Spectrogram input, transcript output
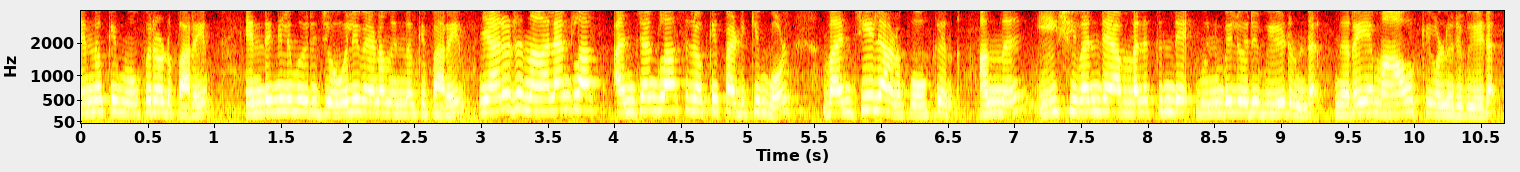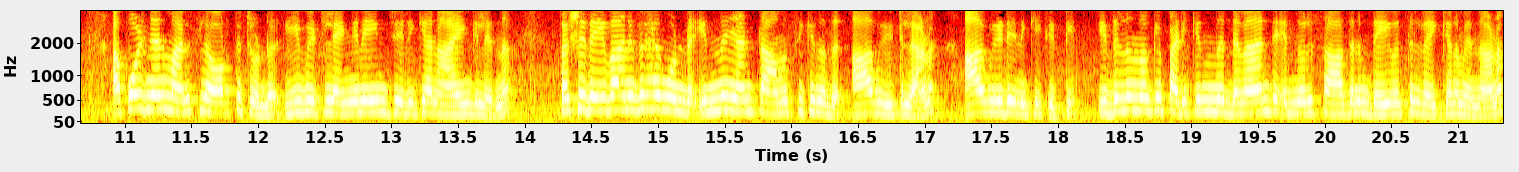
എന്നൊക്കെ മൂപ്പരോട് പറയും. എന്തെങ്കിലും ഒരു ജോലി വേണം എന്നൊക്കെ പറയും. ഞാനൊരു നാലാം ക്ലാസ് അഞ്ചാം ക്ലാസ്സിലൊക്കെ പഠിക്കുമ്പോൾ വഞ്ചിയിലാണ് പോക്ക്. അന്ന് ഈ ശിവന്റെ അമ്പലത്തിന്റെ മുൻപിൽ ഒരു വീടുണ്ട്. നിറയെ മാവൊക്കെയുള്ള ഒരു വീട്. അപ്പോൾ ഞാൻ മനസ്സിൽ ഓർത്തിട്ടുണ്ട് ഈ വീട്ടിൽ എങ്ങനെയും ജനിക്കാനായെങ്കിലെന്ന് പക്ഷെ ദൈവാനുഗ്രഹം കൊണ്ട് ഇന്ന് ഞാൻ താമസിക്കുന്നത് ആ വീട്ടിലാണ്. ആ വീട് എനിക്ക് കിട്ടി. ഇതിൽ നിന്നൊക്കെ പഠിക്കുന്നത് ഡിമാൻഡ് എന്നൊരു സാധനം ദൈവത്തിൽ വെക്കണമെന്നാണ്.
